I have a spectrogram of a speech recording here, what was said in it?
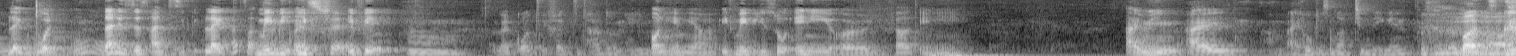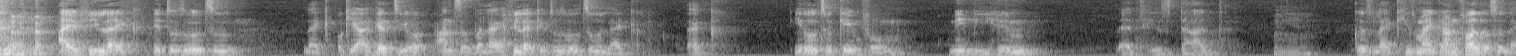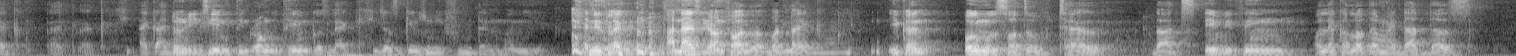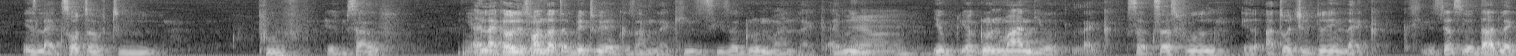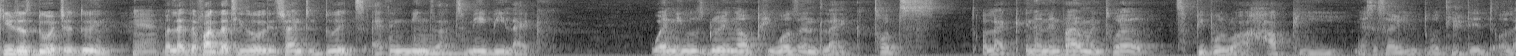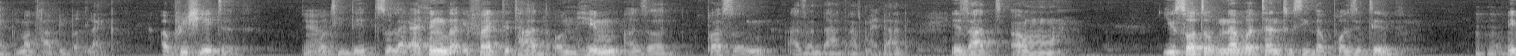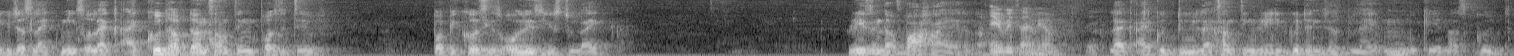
Like what? That is just anticipate. Like That's a maybe good if if it Mm, like what effect it had on him. on him, yeah. If maybe you saw any or you felt any. I mean, I I hope he's not tuning in, but I feel like it was also like okay, I'll get to your answer, but like I feel like it was also like like it also came from maybe him and his dad, mm-hmm. because like he's my grandfather, so like like like, he, like I don't really see anything wrong with him because like he just gives me food and money, and he's like a nice grandfather, but like you can almost sort of tell that everything or like a lot that my dad does is like sort of to prove himself. And like I always found that a bit weird because I'm like he's he's a grown man. Like I mean, you're you're a grown man. You're like successful at what you're doing. Like he's just your dad. Like you just do what you're doing. Yeah. But like the fact that he's always trying to do it, I think means mm. that maybe like when he was growing up, he wasn't like taught or like in an environment where people were happy necessarily with what he did, or like not happy but like appreciated what he did. So like I think the effect it had on him as a person, as a dad, as my dad, is that um you sort of never tend to see the positive. Maybe just like me. So like I could have done something positive, but because he's always used to like raising the bar higher, Every time, yeah. like I could do like something really good and just be like, mm, okay, that's good.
